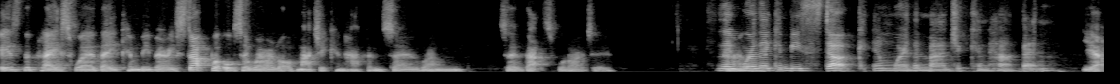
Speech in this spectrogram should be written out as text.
is the place where they can be very stuck but also where a lot of magic can happen. So um so that's what i do. They um, where they can be stuck and where the magic can happen. Yeah.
